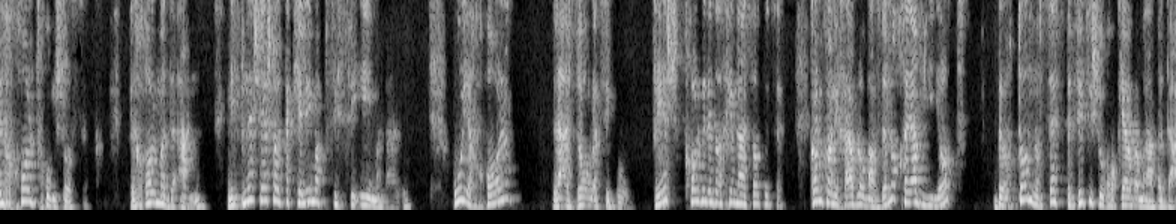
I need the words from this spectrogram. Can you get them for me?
בכל תחום שעוסק, וכל מדען, מפני שיש לו את הכלים הבסיסיים הללו, הוא יכול לעזור לציבור, ויש כל מיני דרכים לעשות את זה. קודם כל אני חייב לומר, זה לא חייב להיות באותו נושא ספציפי שהוא חוקר במעבדה,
